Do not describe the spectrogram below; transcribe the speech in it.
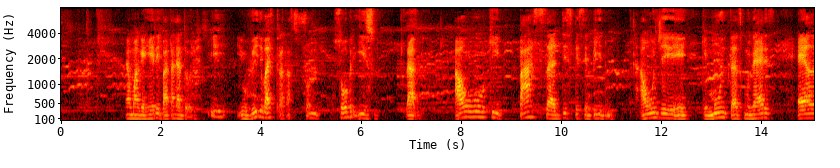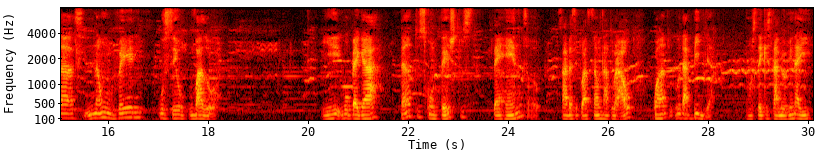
É uma guerreira e batalhadora. E, e o vídeo vai tratar so, sobre isso, sabe? Algo que passa despercebido, aonde que muitas mulheres elas não verem o seu valor. E vou pegar tantos contextos terrenos, sabe, a situação natural, quanto o da Bíblia. Você que está me ouvindo aí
